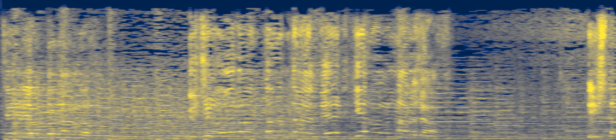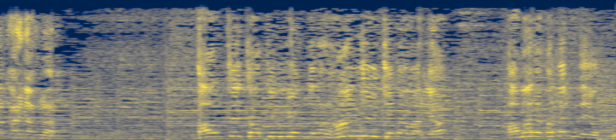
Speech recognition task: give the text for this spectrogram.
trilyon dolarlık. Gücü olandan da vergi alınacak. İşte kaynaklar. 6 trilyon dolar hangi ülkede var ya? Amerika'da bile yok bu.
